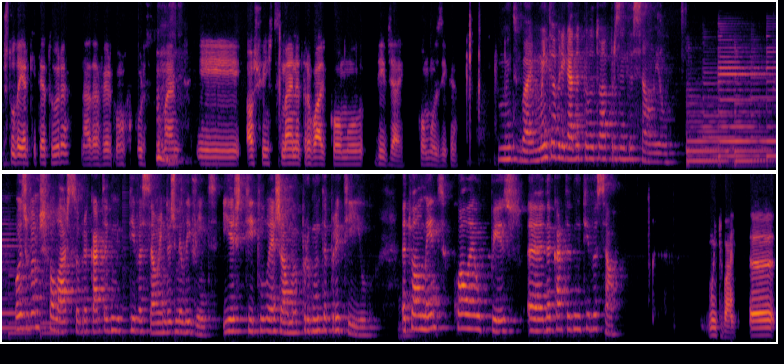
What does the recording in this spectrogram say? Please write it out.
estudei arquitetura, nada a ver com recursos humanos, e aos fins de semana trabalho como DJ, com música. Muito bem, muito obrigada pela tua apresentação, Will. Hoje vamos falar sobre a Carta de Motivação em 2020 e este título é já uma pergunta para ti, Will. Atualmente, qual é o peso uh, da Carta de Motivação? Muito bem. Uh,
